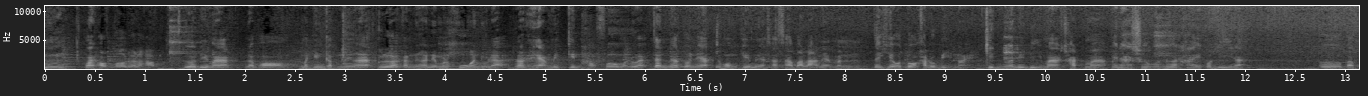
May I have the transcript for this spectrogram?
อืมไวท์ทรัฟเฟิลด้วยเหรอครับ เกลือดีมาก แล้วพอมากินกับเนื้อ เกลือกับเนื้อเนี่ยมันคู่กันอยู่แล้ว แล้วแถมมีกลิ่นทรัฟเฟิลมาด้วย แต่เนื้อตัวเนี้ยที่ผมกินเนี่ยซาซาบาระเนี่ยมันได้เคี้ยวกับตัวคารุบิหน่อย กลิ่นเนื้อนี่ดีมากชัดมาก ไม่น่าเชื่อว่าเนื้อไทยก็ดีนะ เออแบบ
